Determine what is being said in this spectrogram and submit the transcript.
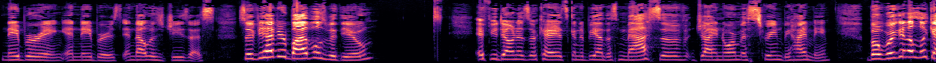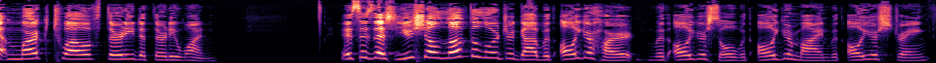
neighboring, and neighbors, and that was Jesus. So if you have your Bibles with you, if you don't, it's okay. It's going to be on this massive, ginormous screen behind me. But we're going to look at Mark 12, 30 to 31. It says this You shall love the Lord your God with all your heart, with all your soul, with all your mind, with all your strength.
